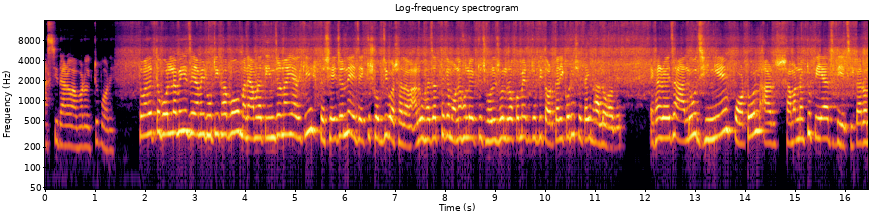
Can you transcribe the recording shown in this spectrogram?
আসছি, দাঁড়াও, আবারও একটু পরে। তোমাদের তো বললামই যে আমি রুটি খাব মানে আমরা তিনজনাই আর কি। তো সেই জন্য এই যে একটু সবজি বসালাম। আলু ভাজার থেকে মনে হলো একটু ঝোল ঝোল রকমের যদি তরকারি করি, সেটাই ভালো হবে। এখানে রয়েছে আলু, ঝিঙে, পটল আর সামান্য একটু পেঁয়াজ দিয়েছি, কারণ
